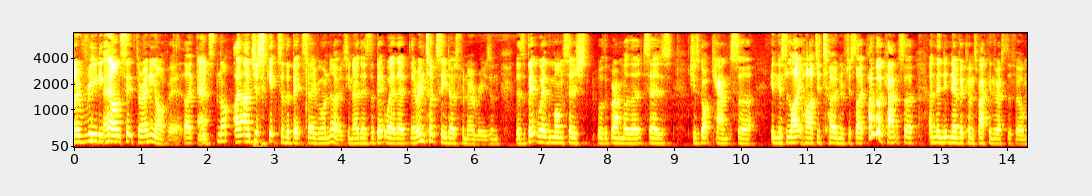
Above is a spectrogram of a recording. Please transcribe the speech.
I really can't sit through any of it. Like Yeah. it's not. I, I just skip to the bits that everyone knows. You know, there's the bit where they're, they're in tuxedos for no reason. There's a bit where the mom says, or the grandmother says she's got cancer in this light-hearted tone of just like I've got cancer, and then it never comes back in the rest of the film.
